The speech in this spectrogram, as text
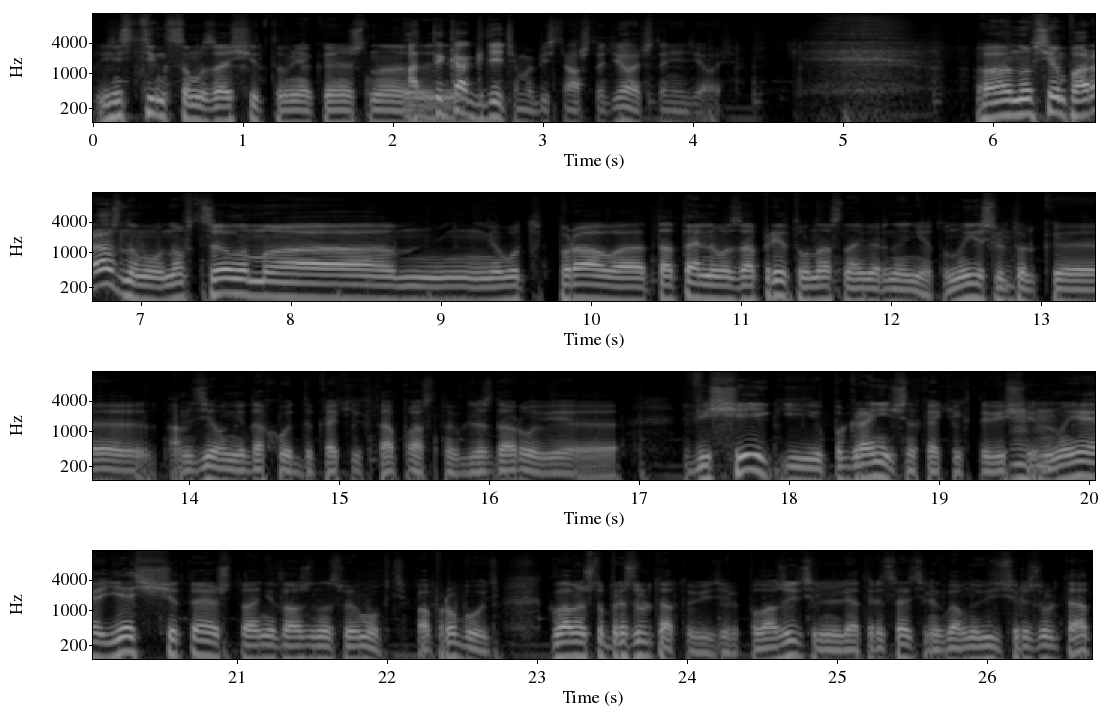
Инстинкт самозащиты у меня, конечно... А ты как детям объяснял, что делать, что не делать? А, Ну, всем по-разному, но в целом а, вот права тотального запрета у нас, наверное, нету. Но если Мгм. только э, там дело не доходит до каких-то опасных для здоровья э, вещей и пограничных каких-то вещей. Мгм. Но я, я считаю, что они должны на своем опыте попробовать. Главное, чтобы результат увидели. Положительный или отрицательный. Главное, увидеть результат.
